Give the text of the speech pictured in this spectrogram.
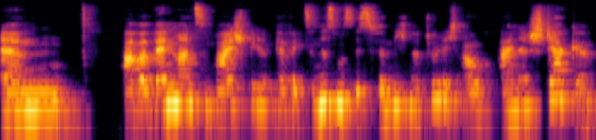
Ähm, aber wenn man zum Beispiel, Perfektionismus ist für mich natürlich auch eine Stärke.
